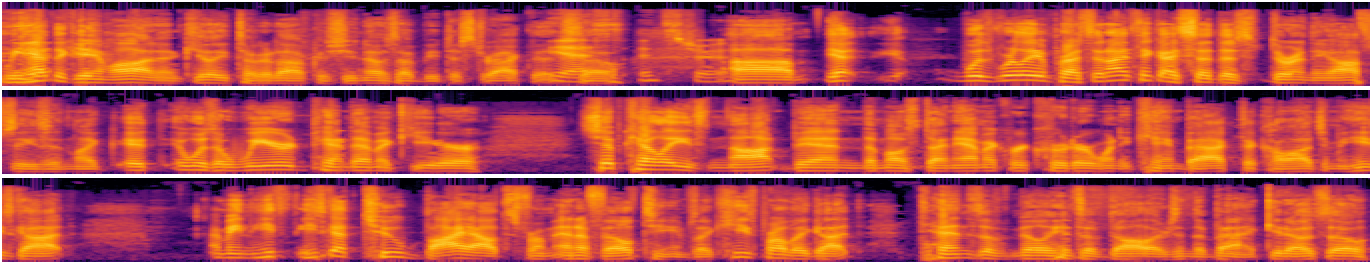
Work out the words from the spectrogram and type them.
we had the game on, and Keely took it off because she knows I'd be distracted. yes, So it's true. um, yeah, yeah, was really impressed. And I think I said this during the offseason. Like it, it was a weird pandemic year. Chip Kelly's not been the most dynamic recruiter when he came back to college. I mean, he's got, I mean, he's, he's got two buyouts from NFL teams. Like he's probably got tens of millions of dollars in the bank, you know? So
